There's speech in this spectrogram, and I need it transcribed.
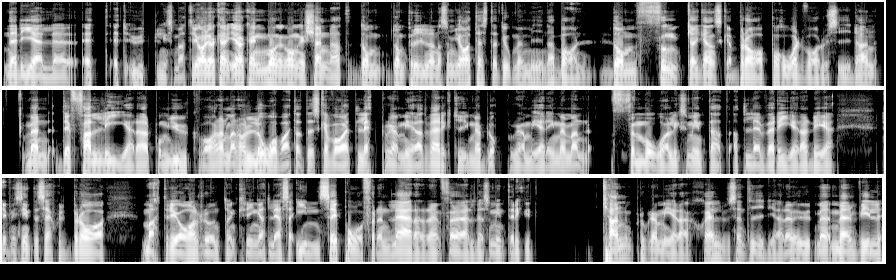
när det gäller ett, ett utbildningsmaterial. Jag kan, jag kan många gånger känna att de, de prylarna som jag har testat ihop med mina barn, de funkar ganska bra på hårdvarusidan. Men det fallerar på mjukvaran. Man har lovat att det ska vara ett lättprogrammerat verktyg med blockprogrammering, men man förmår liksom inte att, att leverera det. Det finns inte särskilt bra material runt omkring att läsa in sig på för en lärare, en förälder som inte riktigt kan programmera själv sedan tidigare men, men vill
